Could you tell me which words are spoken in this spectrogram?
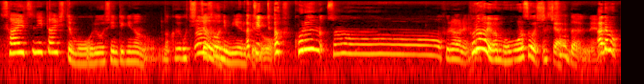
サイズに対しても良心的なの？なんか結構ちっちゃそうに見えるあ、けど。ちっちゃ、あ、これの、その、フラーレン。フラーレはもうものすごいちっちゃい。そうだよね。あ、でも、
